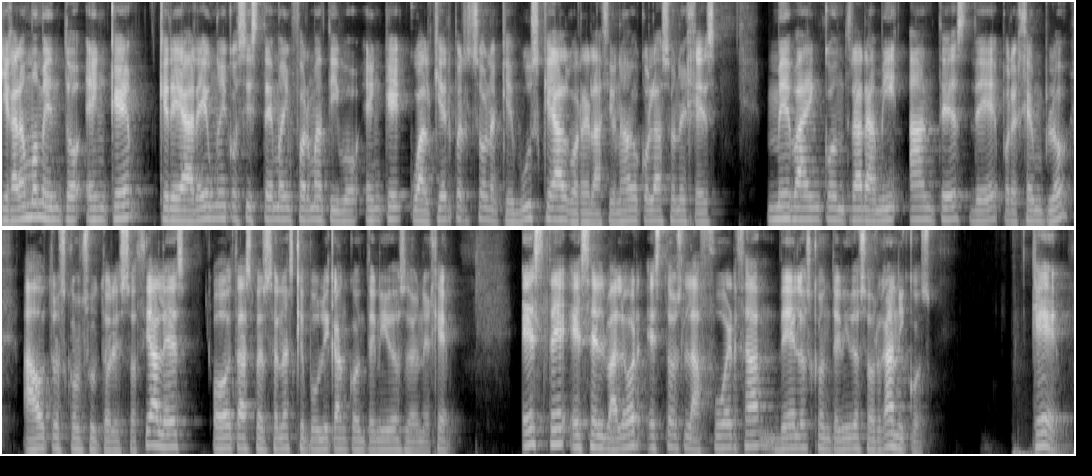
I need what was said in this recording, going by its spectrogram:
llegará un momento en que crearé un ecosistema informativo en que cualquier persona que busque algo relacionado con las ONGs me va a encontrar a mí antes de, por ejemplo, a otros consultores sociales o otras personas que publican contenidos de ONG. Este es el valor, esto es la fuerza de los contenidos orgánicos, que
